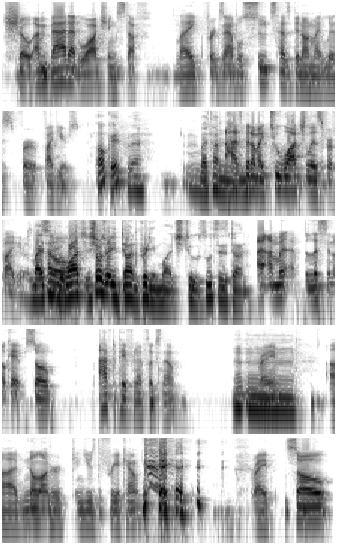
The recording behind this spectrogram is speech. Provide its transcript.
show. I'm bad at watching stuff. Like for example, Suits has been on my list for five years. okay. yeah. By the time Has been on my to watch list for five years. by the time So, you watch, the show's already done pretty much too. Suits is done. I, I'm listen. Okay, so I have to pay for Netflix now. Mm-mm. Uh, no longer can use the free account. right? So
